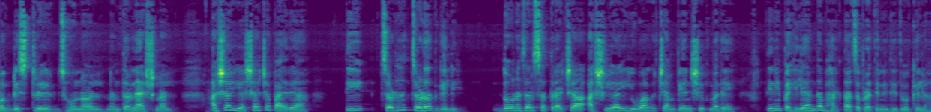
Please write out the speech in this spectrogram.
मग डिस्ट्रिक्ट झोनल नंतर नॅशनल अशा यशाच्या पायऱ्या ती चढत चढत गेली. दोन हजार सतराच्या आशियाई युवा चॅम्पियनशिपमध्ये तिने पहिल्यांदा भारताचं प्रतिनिधित्व केलं.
